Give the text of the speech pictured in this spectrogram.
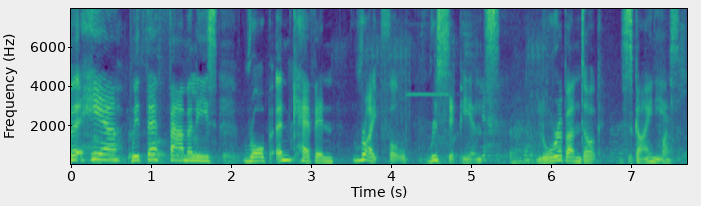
But here, with their families, Rob and Kevin, rightful recipients. Laura Bundock, Sky News.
